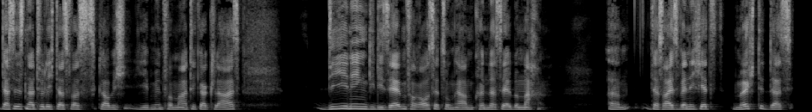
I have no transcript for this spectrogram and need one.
das ist natürlich das, was, glaube ich, jedem Informatiker klar ist. Diejenigen, die dieselben Voraussetzungen haben, können dasselbe machen. Ähm, das heißt, wenn ich jetzt möchte, dass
